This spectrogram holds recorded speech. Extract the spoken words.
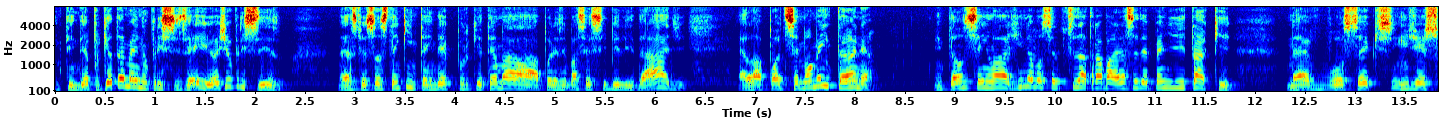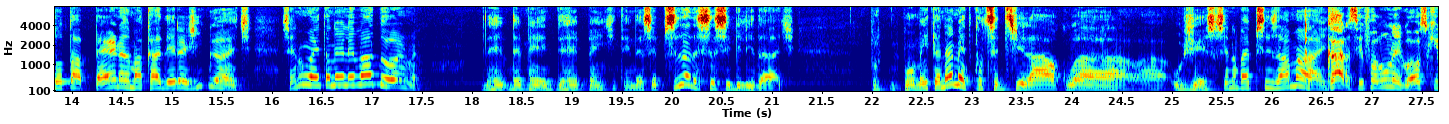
Entendeu? Porque eu também não precisei e hoje eu preciso. né? As pessoas têm que entender porque tem uma, por exemplo, acessibilidade, ela pode ser momentânea. Então, você imagina, você precisa trabalhar, você depende de estar aqui. Né? Você que engessou tua perna numa cadeira gigante. Você não entra no elevador, meu. De, de, de repente, entendeu? Você precisa de acessibilidade. Por, momentaneamente, quando você tirar o, a- a- o gesso, você não vai precisar mais. Cara, você falou um negócio que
